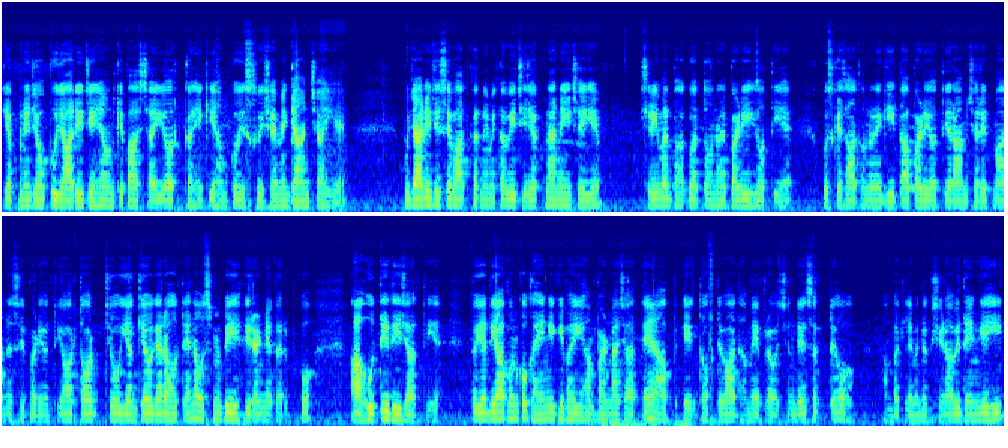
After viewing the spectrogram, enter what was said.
कि अपने जो पुजारी जी हैं उनके पास चाहिए और कहें कि हमको इस विषय में ज्ञान चाहिए। पुजारी जी से बात करने में कभी झिझकना नहीं चाहिए। श्रीमद् भागवत तो उन्होंने पढ़ी ही होती है। उसके साथ उन्होंने गीता पढ़ी होती है रामचरित मानस भी पढ़ी होती है और तो और जो यज्ञ वगैरह होते हैं ना, उसमें भी हिरण्यगर्भ को आहुति दी जाती है। तो यदि आप उनको कहेंगे कि भाई हम पढ़ना चाहते हैं, आप एक दो हफ़्ते बाद हमें प्रवचन दे सकते हो, हम बदले में दक्षिणा भी देंगे ही।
